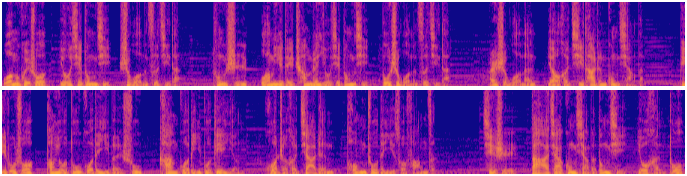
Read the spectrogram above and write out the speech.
我们会说有些东西是我们自己的，同时我们也得承认有些东西不是我们自己的，而是我们要和其他人共享的。比如说，朋友读过的一本书、看过的一部电影，或者和家人同住的一所房子。其实，大家共享的东西有很多，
